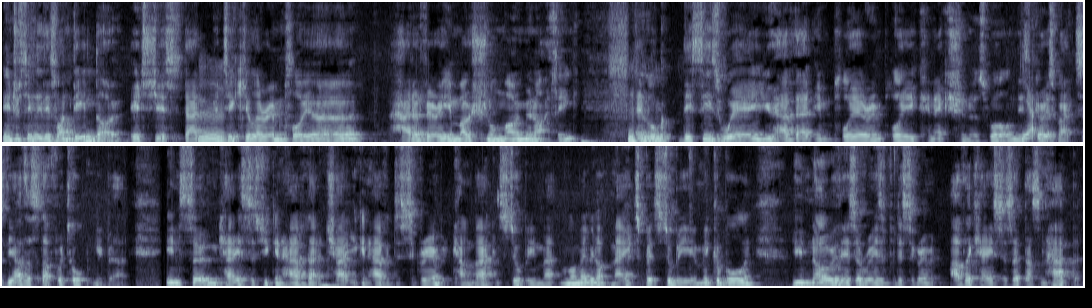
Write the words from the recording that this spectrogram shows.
Interestingly, this one did, though. It's just that mm. particular employer had a very emotional moment, I think. And look, this is where you have that employer employee connection as well. And this yep. goes back to the other stuff we're talking about. In certain cases, you can have that chat, you can have a disagreement, but come back and still be, well, maybe not mates, but still be amicable. And you know there's a reason for disagreement. Other cases, that doesn't happen.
